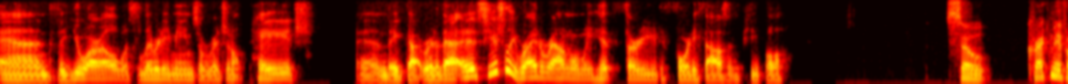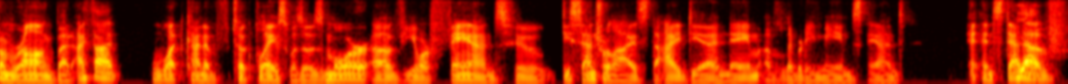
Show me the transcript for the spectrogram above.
And the URL was Liberty Memes original page and they got rid of that. And it's usually right around when we hit 30 to 40,000 people. So correct me if I'm wrong, but I thought what kind of took place was it was more of your fans who decentralized the idea and name of Liberty memes and instead Yeah. of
